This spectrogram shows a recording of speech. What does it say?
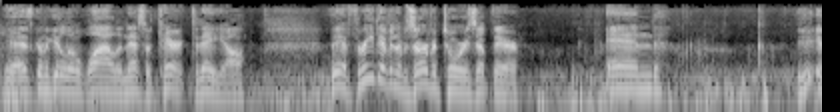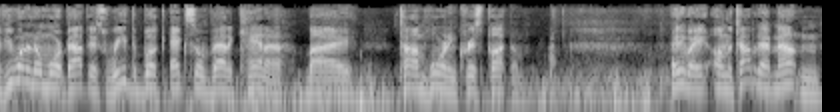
Yeah, it's going to get a little wild and esoteric today, y'all. They have three different observatories up there. And if you want to know more about this, read the book Exo Vaticana by Tom Horn and Chris Putnam. Anyway, on the top of that mountain,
